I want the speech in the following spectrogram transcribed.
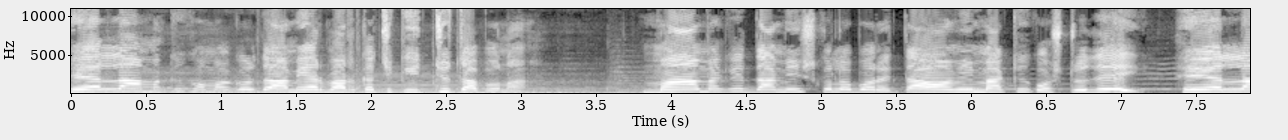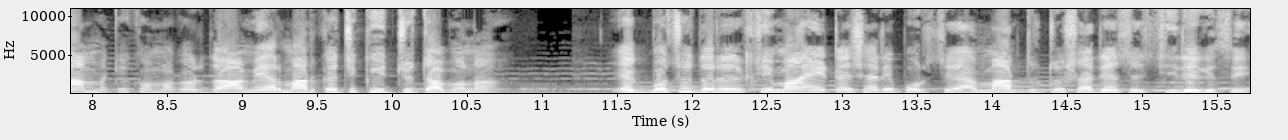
হে আল্লাহ, আমাকে ক্ষমা করে দাও। আমি আর মার কাছে কিচ্ছু চাবো না। মা আমাকে দামি স্কুলে পড়ে, তাও আমি মাকে কষ্ট দেই। হে আল্লাহ, আমাকে ক্ষমা করে দাও। আমি আর মার কাছে কিচ্ছু চাবো না। এক বছর ধরে দেখছি মা এটা শাড়ি পরছে আর মার দুটো শাড়ি আছে, ছিঁড়ে গেছে।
